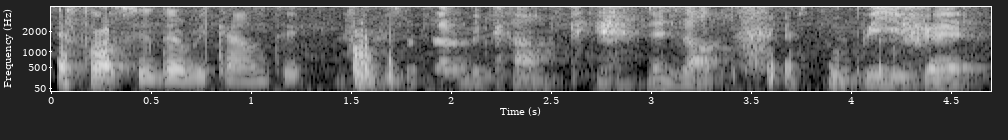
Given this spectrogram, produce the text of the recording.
e forse il Derby County. Il Derby County, esatto. Stupisce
